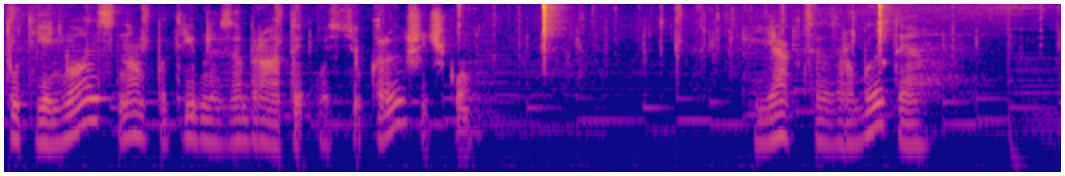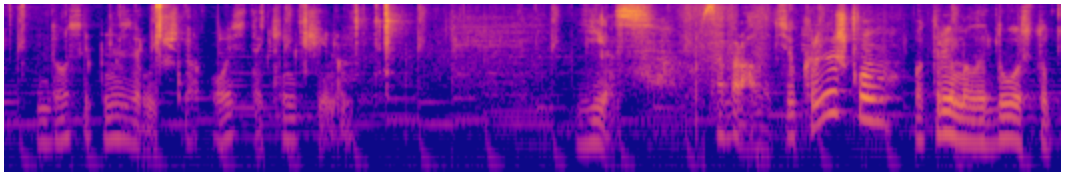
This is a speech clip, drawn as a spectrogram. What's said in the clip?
Тут є нюанс, нам потрібно забрати ось цю кришечку. Як це зробити? Досить незручно. Ось таким чином. Єс. Забрали цю кришку, отримали доступ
